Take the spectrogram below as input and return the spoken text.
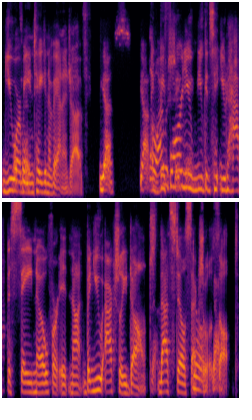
you are That's it. being taken advantage of. yes yeah Like oh, I before you you could say you'd have to say no for it not, but you actually don't. Yeah. That's still sexual yeah. assault.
